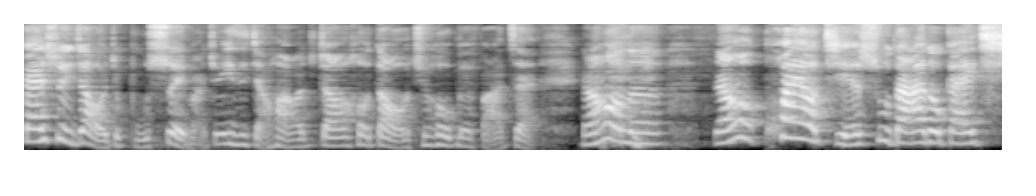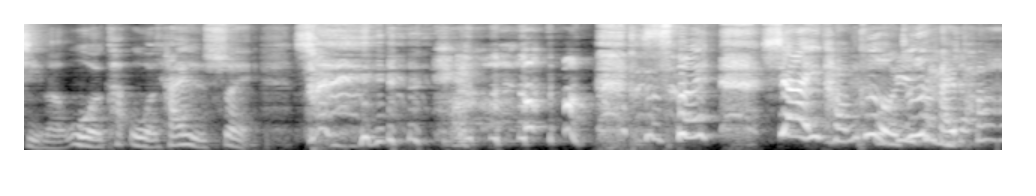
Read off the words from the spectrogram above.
该睡觉我就不睡嘛，就一直讲话，然后就叫后到我去后面罚站。然后呢，然后快要结束，大家都该起了，我开我开始睡，所以 所以下一堂课我就是害怕。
